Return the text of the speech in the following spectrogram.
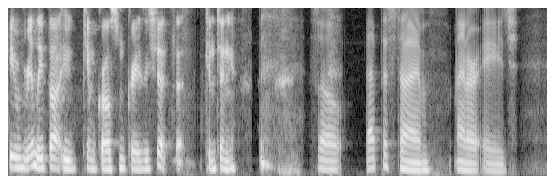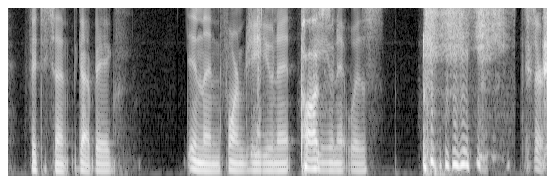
he really thought you came across some crazy shit. But continue. So at this time, at our age, 50 Cent got big and then formed G Unit. Pause. G Unit was. sure.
